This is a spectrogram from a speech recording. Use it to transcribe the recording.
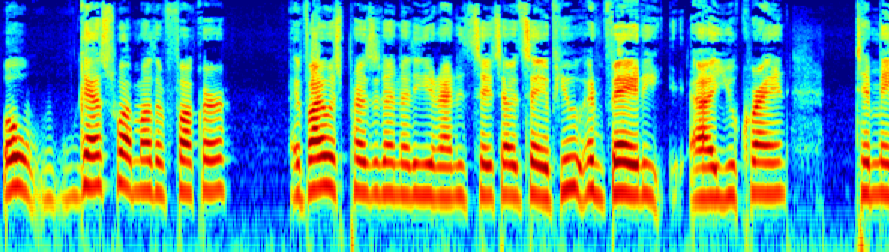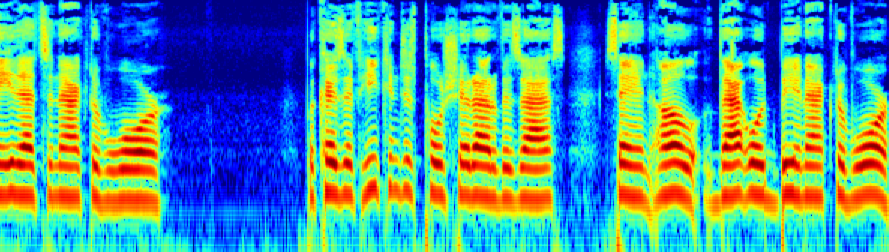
Well, guess what, motherfucker? If I was president of the United States, I would say, if you invade uh, Ukraine, to me, that's an act of war. Because if he can just pull shit out of his ass saying, oh, that would be an act of war,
